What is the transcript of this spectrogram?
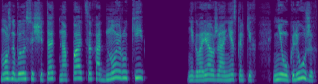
можно было сосчитать на пальцах одной руки, не говоря уже о нескольких неуклюжих,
